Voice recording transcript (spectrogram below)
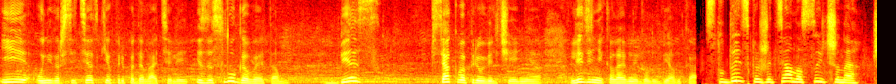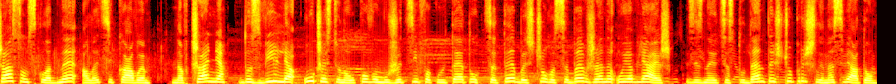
и университетских преподавателей. И заслуга в этом без всякого преувеличения Лидии Николаевны Голубенко. Студентське життя насичене, часом складне, але цікаве. Навчання, дозвілля, участь у науковому житті факультету це те, без чого себе вже не уявляєш, зізнаються студенти, що прийшли на свято.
